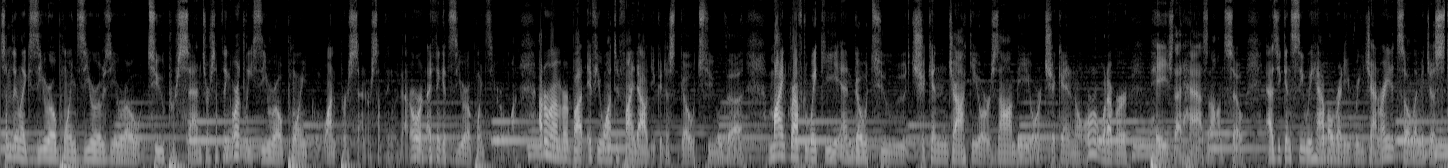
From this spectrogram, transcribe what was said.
something like 0.002% or something, or at least 0.1% or something like that, or I think it's 0.01. I don't remember, but if you want to find out, you could just go to the Minecraft wiki and go to chicken jockey or zombie or chicken or whatever page that has on. So, as you can see, we have already regenerated, so let me just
